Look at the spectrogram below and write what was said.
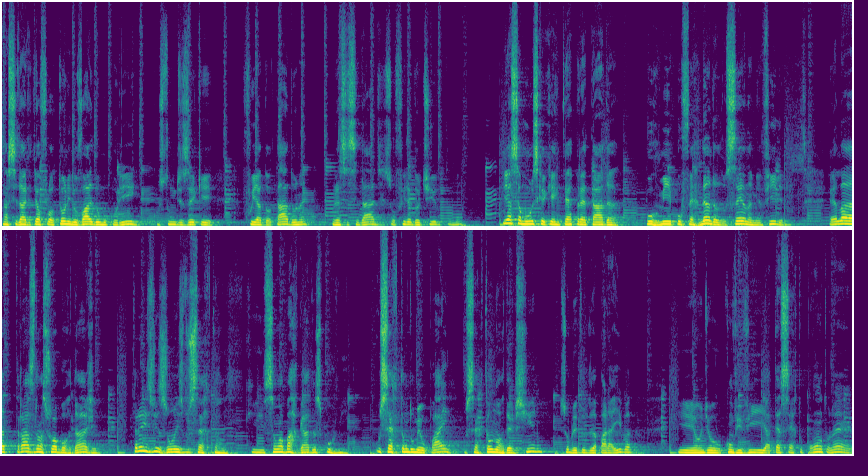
na cidade de Teoflotone, no Vale do Mucuri. Costumo dizer que fui adotado, né, por essa cidade. Sou filho adotivo também. E essa música que é interpretada por mim e por Fernanda Lucena, minha filha, ela traz na sua abordagem três visões do sertão que são abargadas por mim o sertão do meu pai, o sertão nordestino, sobretudo da Paraíba, e onde eu convivi até certo ponto, né?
